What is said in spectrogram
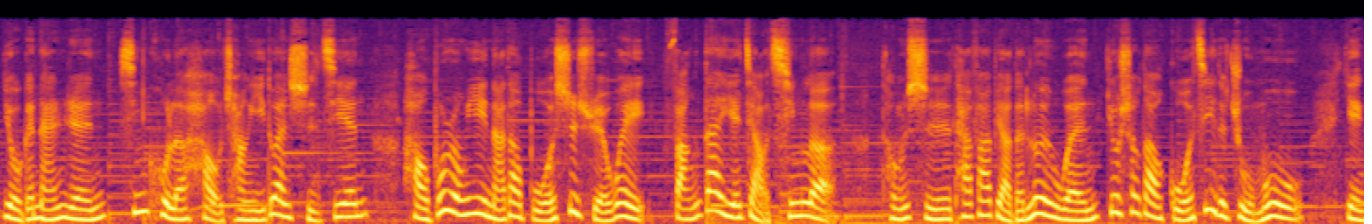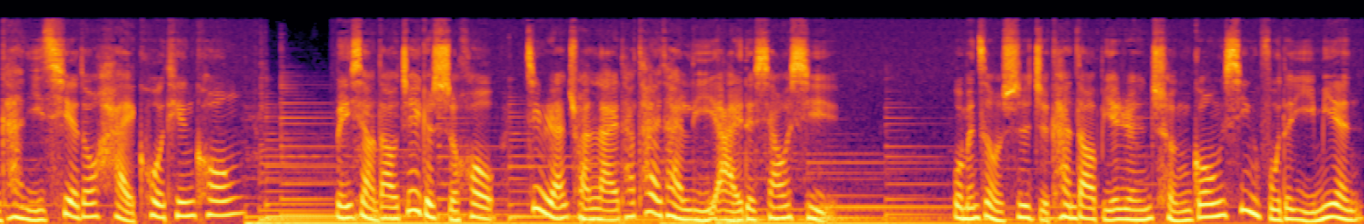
有个男人辛苦了好长一段时间，好不容易拿到博士学位，房贷也缴清了，同时他发表的论文又受到国际的瞩目，眼看一切都海阔天空。没想到这个时候，竟然传来他太太罹癌的消息。我们总是只看到别人成功幸福的一面，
